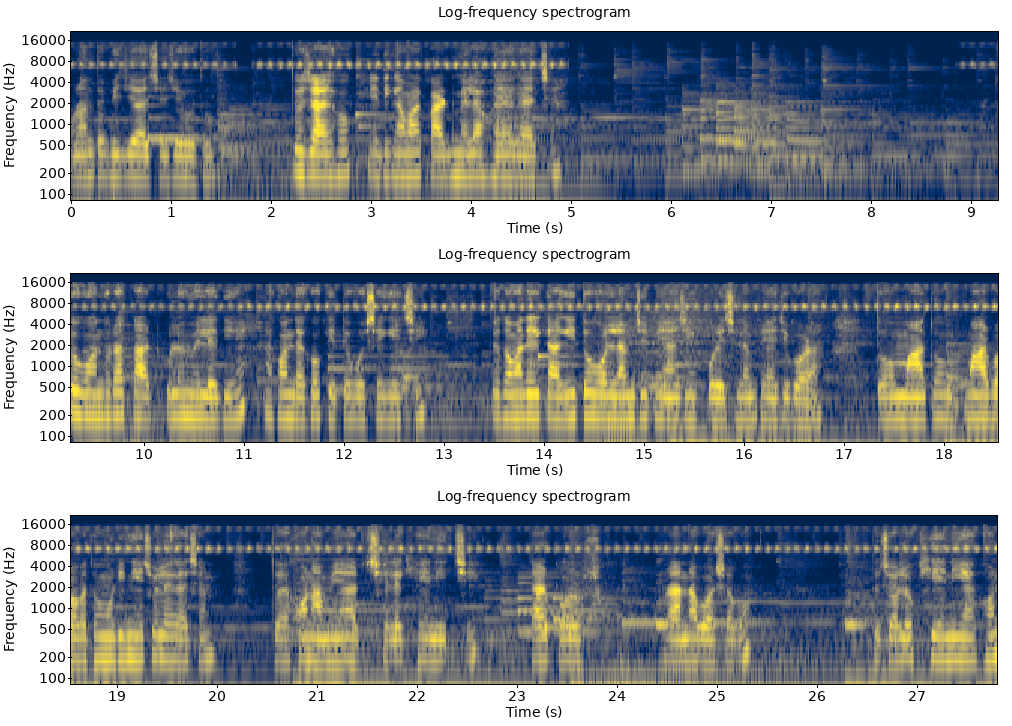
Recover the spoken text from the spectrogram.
উনান তো ভিজে আছে যেহেতু। তো যাই হোক, এদিকে আমার কাঠ মেলা হয়ে গেছে। তো বন্ধুরা, কাঠগুলো মেলে দিয়ে এখন দেখো খেতে বসে গেছি। তো তোমাদেরকে আগেই তো বললাম যে পেঁয়াজি করেছিলাম, পেঁয়াজি বড়া। তো মা তো, মার বাবা তো মুড়ি নিয়ে চলে গেছেন। তো এখন আমি আর ছেলে খেয়ে নিচ্ছি। তারপর রান্না বসাবো। তো চলো খেয়ে নিই এখন।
